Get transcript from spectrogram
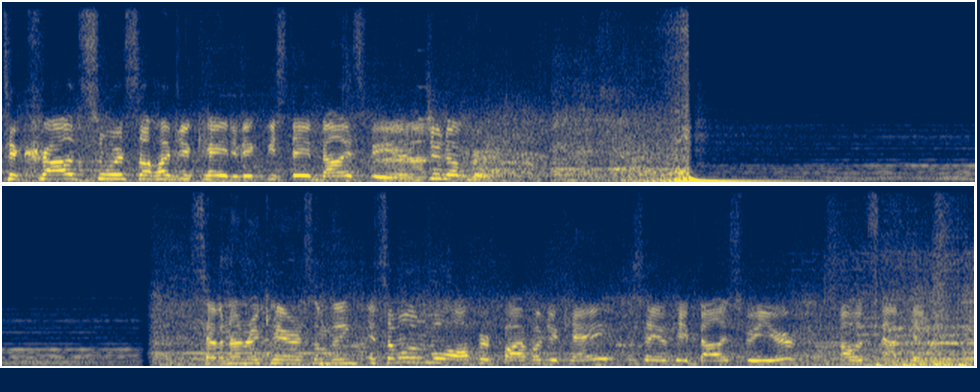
to crowdsource 100k to make me stay in Bally's for a year. What's your number? 700k or something? If someone will offer 500k to say, okay, Bally's for a year, I would snap take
